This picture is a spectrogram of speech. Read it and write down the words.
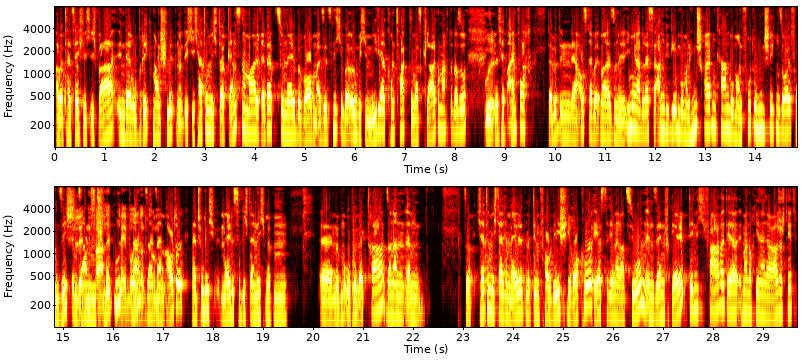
Aber tatsächlich, ich war in der Rubrik Mein Schlitten und ich, ich hatte mich dort ganz normal redaktionell beworben. Also jetzt nicht über irgendwelche Mediakontakte was klar gemacht oder so. Cool. Ich habe einfach, da wird in der Ausgabe immer so eine E-Mail-Adresse angegeben, wo man hinschreiben kann, wo man ein Foto hinschicken soll von sich und seinem Schlitten, ne, sein, seinem Auto. Natürlich meldest du dich dann nicht mit dem äh, mit dem Opel Vectra, sondern ähm, so, ich hatte mich da gemeldet mit dem VW Scirocco, erste Generation in Senfgelb, den ich fahre, der immer noch hier in der Garage steht.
